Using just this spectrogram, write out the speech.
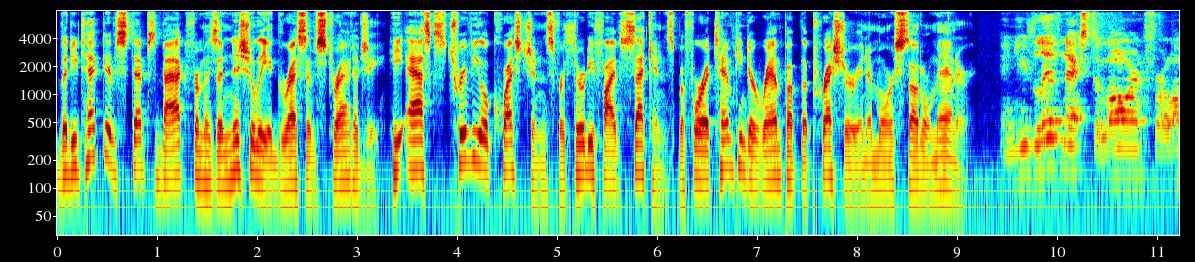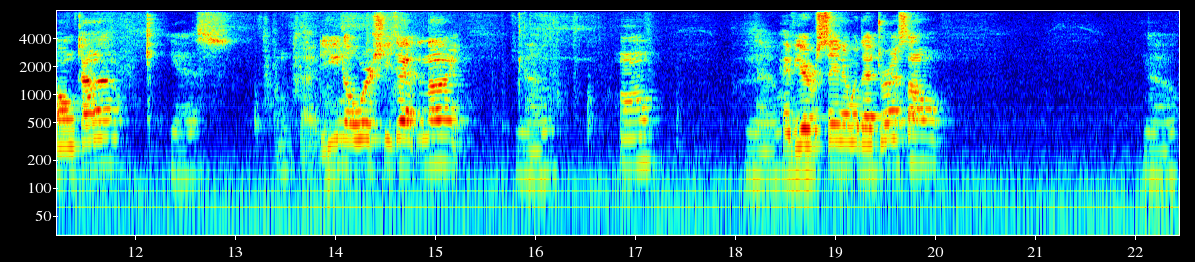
The detective steps back from his initially aggressive strategy. He asks trivial questions for 35 seconds before attempting to ramp up the pressure in a more subtle manner. And you've lived next to Lauren for a long time? Yes. Okay. Do you know where she's at tonight? No. Hmm? No. Have you ever seen her with that dress on? No.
